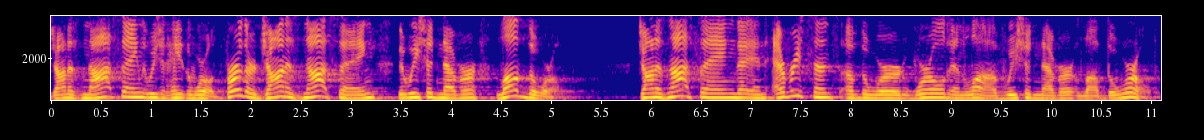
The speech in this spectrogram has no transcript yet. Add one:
John is not saying that we should hate the world. Further, John is not saying that we should never love the world. John is not saying that in every sense of the word world and love, we should never love the world.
